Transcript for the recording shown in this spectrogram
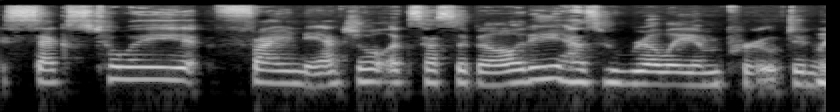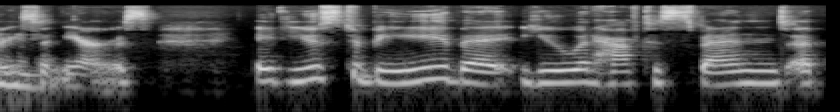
sex toy financial accessibility has really improved in mm-hmm. recent years. It used to be that you would have to spend a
